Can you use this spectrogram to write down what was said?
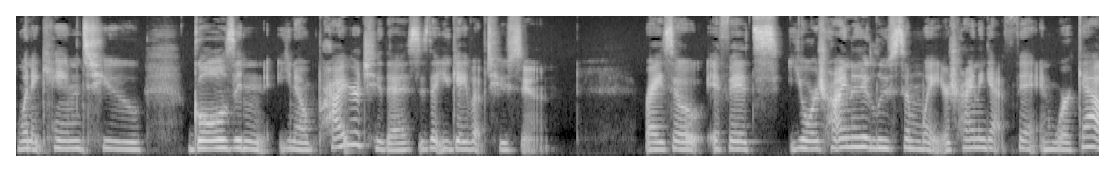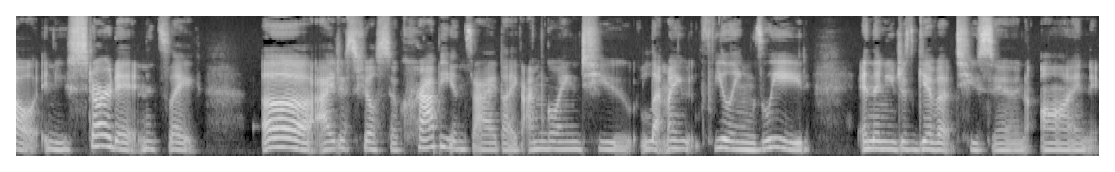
when it came to goals and you know prior to this is that you gave up too soon right? So if it's you're trying to lose some weight, you're trying to get fit and work out, and you start it, and it's like, uh, I just feel so crappy inside. Like I'm going to let my feelings lead, and then you just give up too soon on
